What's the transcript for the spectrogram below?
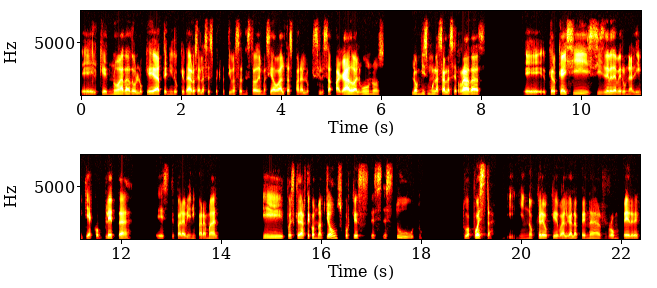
el que no ha dado lo que ha tenido que dar, o sea, las expectativas han estado demasiado altas para lo que se les ha pagado a algunos, lo mismo las alas cerradas, eh, creo que ahí sí, sí debe de haber una limpia completa, este, para bien y para mal, y pues quedarte con Mac Jones, porque es, es, es tu, tu apuesta, y, no creo que valga la pena romper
